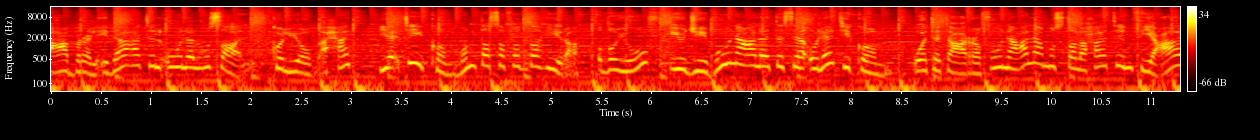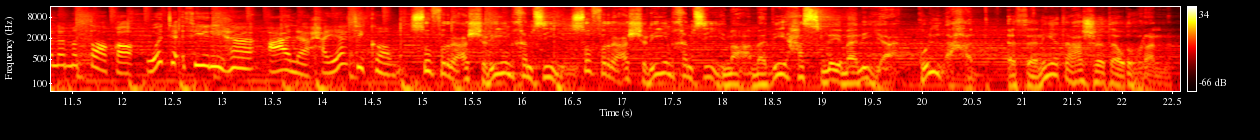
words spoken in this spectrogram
عبر الإذاعة الأولى الوصال. كل يوم أحد يأتيكم منتصف الظهيرة. ضيوف يجيبون على تساؤلاتكم وتتعرفون على مصطلحات في عالم الطاقة وتأثيرها على حياتكم. صفر عشرين خمسين صفر عشرين خمسين مع مديحة سليمانية. كل أحد الثانية عشرة ظهراً.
